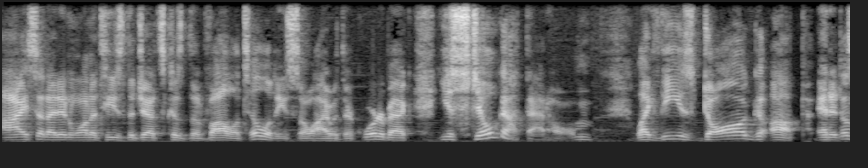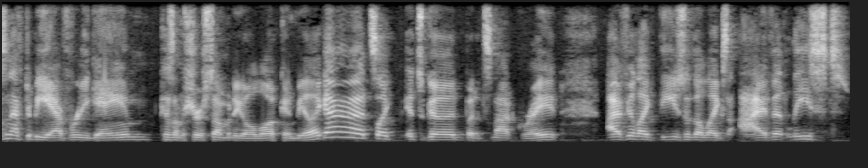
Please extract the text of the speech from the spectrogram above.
I said I didn't want to tease the Jets because the volatility is so high with their quarterback. You still got that home. Like these dog up, and it doesn't have to be every game because I'm sure somebody will look and be like, ah, it's like it's good, but it's not great. I feel like these are the legs I've at least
